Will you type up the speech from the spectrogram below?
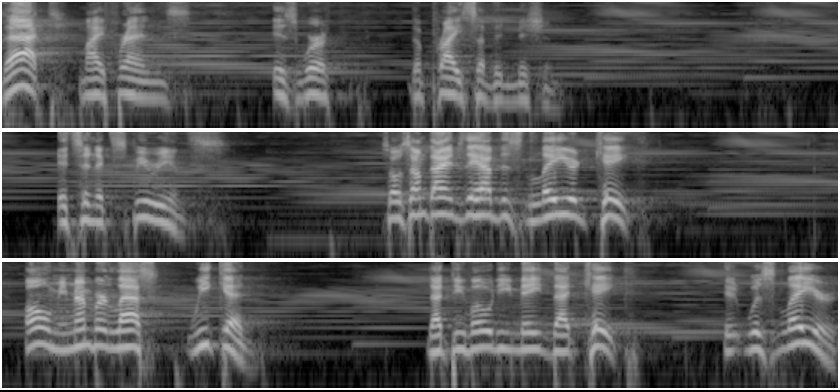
That, my friends, is worth the price of admission. It's an experience. So sometimes they have this layered cake. Oh, remember last weekend that devotee made that cake? It was layered.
